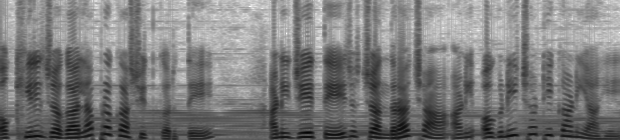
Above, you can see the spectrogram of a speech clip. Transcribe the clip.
अखिल जगाला प्रकाशित करते आणि जे तेज चंद्राच्या आणि अग्नीच्या ठिकाणी आहे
